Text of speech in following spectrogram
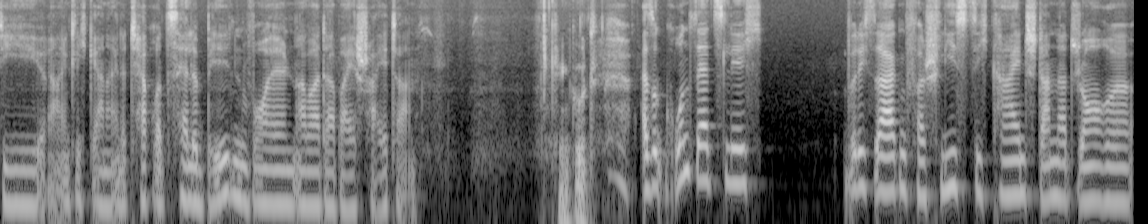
die eigentlich gerne eine Terrorzelle bilden wollen, aber dabei scheitern. Klingt gut. Also grundsätzlich würde ich sagen, verschließt sich kein Standardgenre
